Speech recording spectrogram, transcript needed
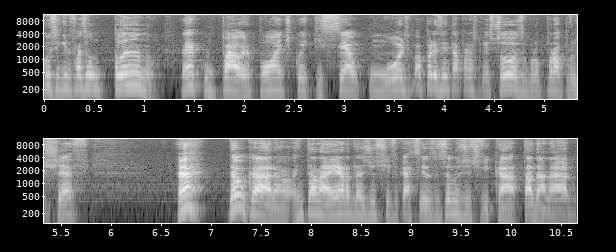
conseguindo fazer um plano, né, com PowerPoint, com Excel, com Word, para apresentar para as pessoas, para o próprio chefe. É? Então, cara, a gente está na era das justificativas. Se você não justificar, tá danado.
